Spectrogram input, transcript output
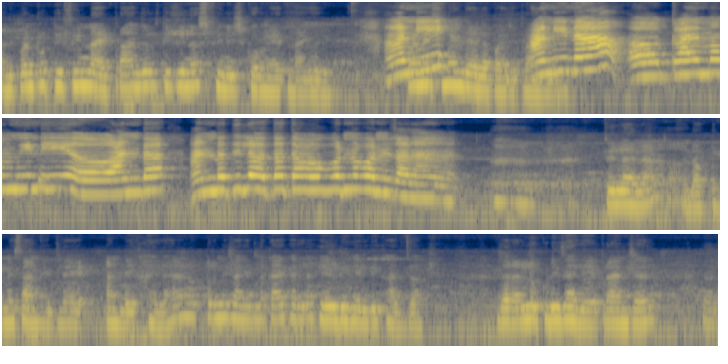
आणि पण तू टिफिन नाही प्रांजल टिफिनच फिनिश करून येत नाही घरी पनिशमेंट द्यायला पाहिजे प्रांजल काय मम्मीने अंडा अंडा दिला होता तेव्हा पूर्ण बनून झाला तिला ना डॉक्टरने सांगितले अंडे खायला. डॉक्टरने सांगितलं काय खाल्लं? हेल्दी हेल्दी खात जा. जरा लुकडी झाली आहे प्रांजल. तर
